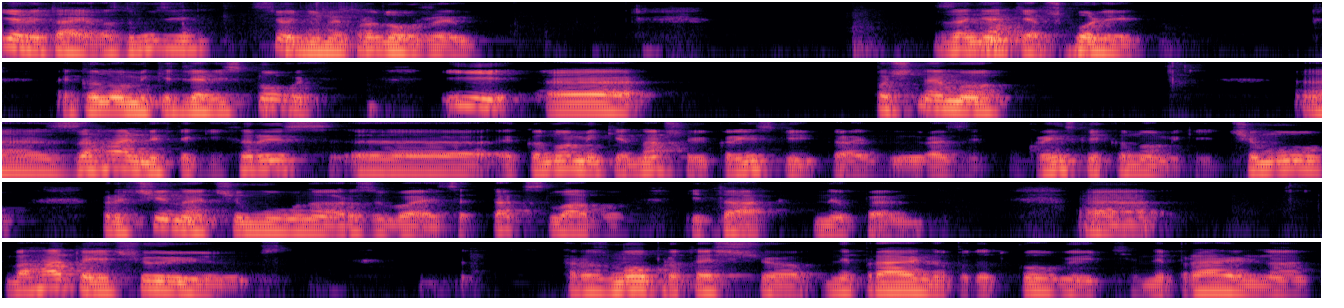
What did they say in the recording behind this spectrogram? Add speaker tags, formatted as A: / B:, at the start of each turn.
A: Я вітаю вас, друзі. Сьогодні ми продовжуємо заняття в школі економіки для військових і е, почнемо е, з загальних таких рис е, економіки нашої української, української економіки. Чому причина, чому вона розвивається так слабо і так невпевнено? Е, багато я чую розмов про те, що неправильно податковують, неправильно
